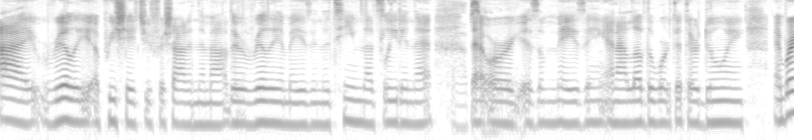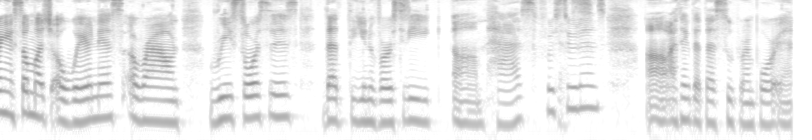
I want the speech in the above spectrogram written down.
I really appreciate you for shouting them out. They're really amazing. The team that's leading that that org is amazing, and I love the work that they're doing and bringing so much awareness around resources that the university um, has for students. Uh, I think that that's super important.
